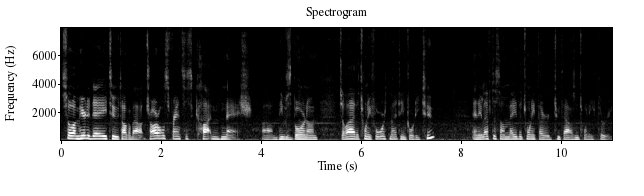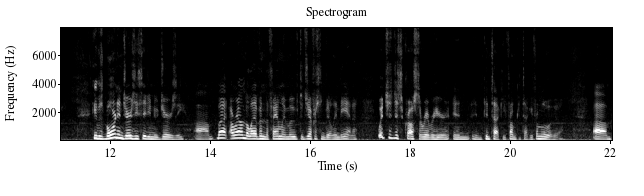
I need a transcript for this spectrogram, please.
So I'm here today to talk about Charles Francis Cotton Nash. Um, he was born on July the 24th, 1942, and he left us on May the 23rd, 2023. He was born in Jersey City, New Jersey, um, but around 11 the family moved to Jeffersonville, Indiana, which is just across the river here in, in Kentucky, from Kentucky, from Louisville. Um,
